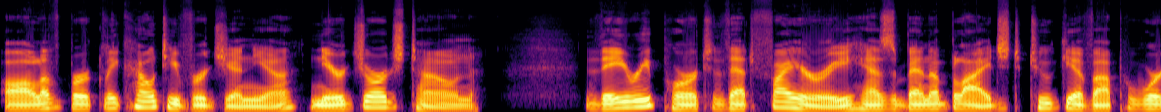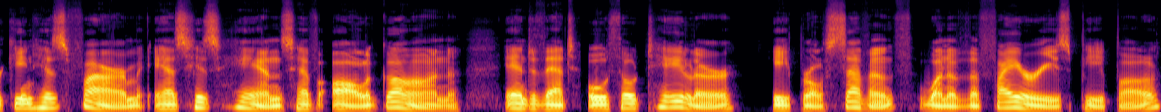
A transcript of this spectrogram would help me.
all of Berkeley County, Virginia, near Georgetown. They report that Fiery has been obliged to give up working his farm as his hands have all gone, and that Otho Taylor, April 7th, one of the Fiery's people,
